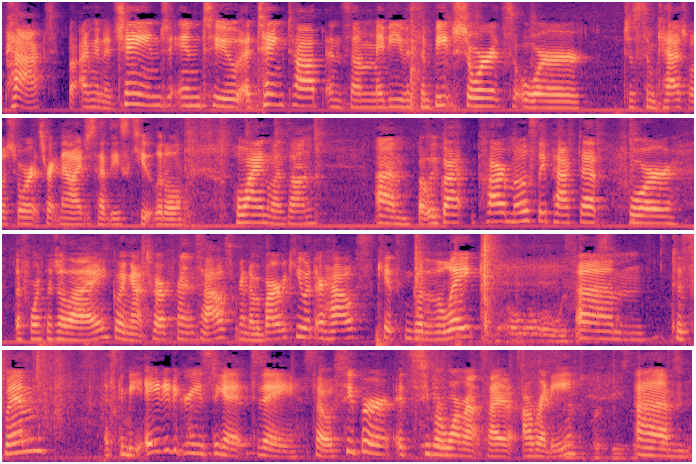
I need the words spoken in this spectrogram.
packed, but I'm going to change into a tank top and some, maybe even some beach shorts or just some casual shorts. Right now I just have these cute little Hawaiian ones on. Um, but we've got car mostly packed up for the 4th of July, going out to our friend's house. We're gonna have a barbecue at their house. Kids can go to the lake um, to swim. It's gonna be 80 degrees to get today. So super, it's super warm outside already. Um,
